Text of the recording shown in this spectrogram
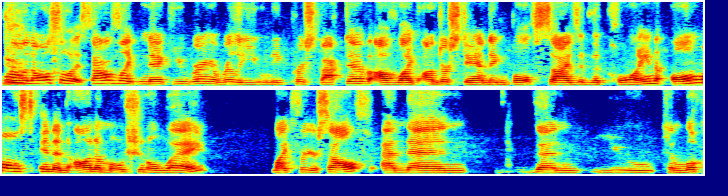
Well and also it sounds like nick you bring a really unique perspective of like understanding both sides of the coin almost in an unemotional way like for yourself and then then you can look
